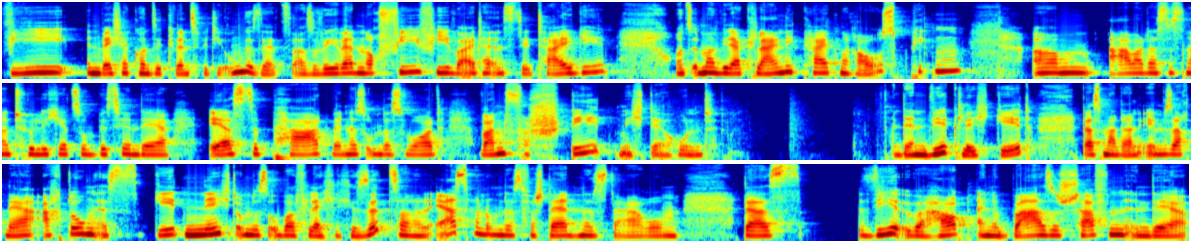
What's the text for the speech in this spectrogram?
wie, in welcher Konsequenz wird die umgesetzt? Also wir werden noch viel, viel weiter ins Detail gehen, uns immer wieder Kleinigkeiten rauspicken. Ähm, aber das ist natürlich jetzt so ein bisschen der erste Part, wenn es um das Wort, wann versteht mich der Hund? Denn wirklich geht, dass man dann eben sagt, naja, Achtung, es geht nicht um das oberflächliche Sitz, sondern erstmal um das Verständnis darum, dass wir überhaupt eine Basis schaffen, in der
